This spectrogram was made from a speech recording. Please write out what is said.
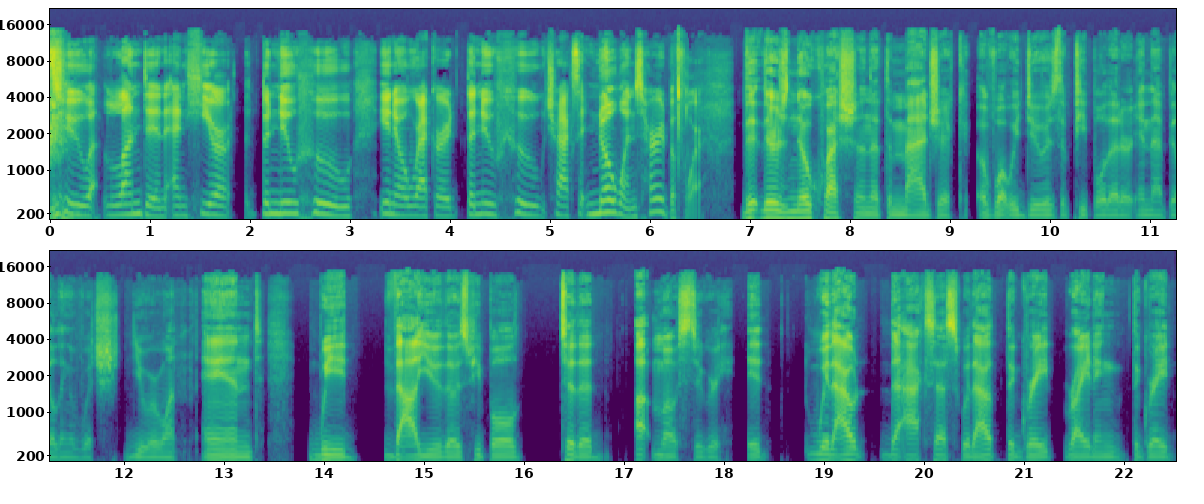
to London and hear the new Who, you know, record, the new Who tracks that no one's heard before. There's no question that the magic of what we do is the people that are in that building of which you were one and we value those people to the utmost degree it without the access without the great writing the great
